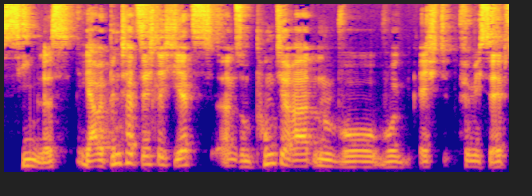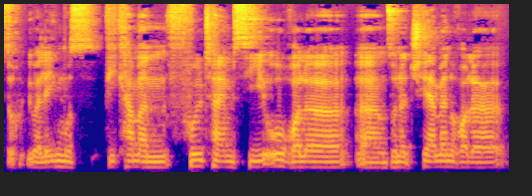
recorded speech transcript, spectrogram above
seamless. Ja, aber ich bin tatsächlich jetzt an so einem Punkt geraten, wo, wo echt für mich selbst auch überlegen muss, wie kann man Fulltime CEO-Rolle, äh, so eine Chairman-Rolle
